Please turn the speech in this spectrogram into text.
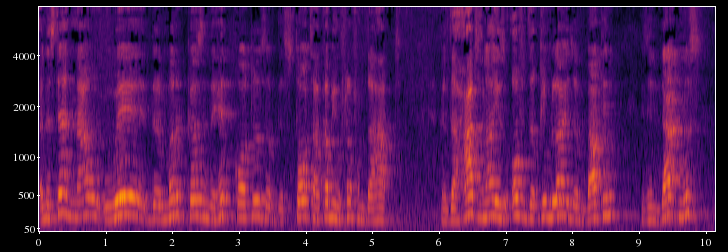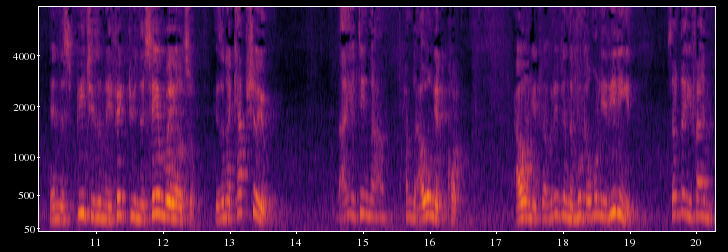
understand now where the markaz and the headquarters of the thoughts are coming from, from the heart. If the heart now is off the qibla, is on batil, is in darkness, then the speech is going to affect you in the same way also. It's going to capture you. Now you think, now, I won't get caught. I won't get, I'm reading the book, I'm only reading it. Sometimes you find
